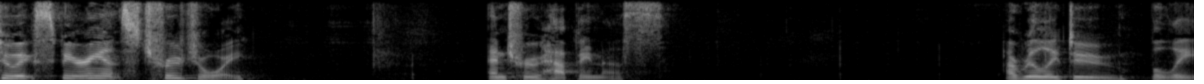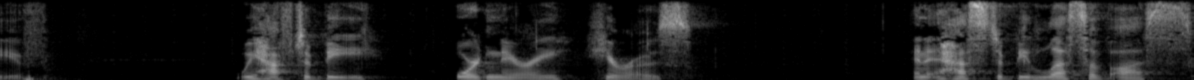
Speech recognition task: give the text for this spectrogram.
To experience true joy and true happiness, I really do believe we have to be ordinary heroes. And it has to be less of us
